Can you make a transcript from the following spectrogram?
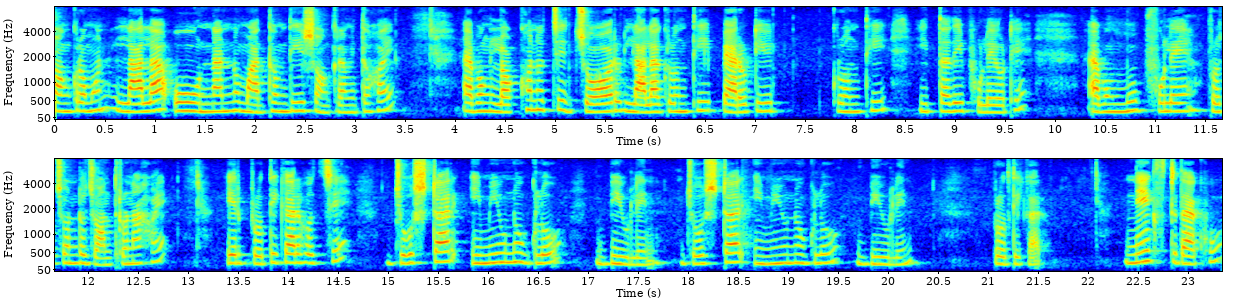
সংক্রমণ লালা ও অন্যান্য মাধ্যম দিয়ে সংক্রামিত হয় এবং লক্ষণ হচ্ছে জ্বর লালা গ্রন্থি প্যারোটিড গ্রন্থি ইত্যাদি ফুলে ওঠে এবং মুখ ফুলে প্রচণ্ড যন্ত্রণা হয়। এর প্রতিকার হচ্ছে জোস্টার ইমিউনোগ্লো বিউলিন, জোস্টার ইমিউনোগ্লো বিউলিন প্রতিকার। নেক্সট দেখো,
